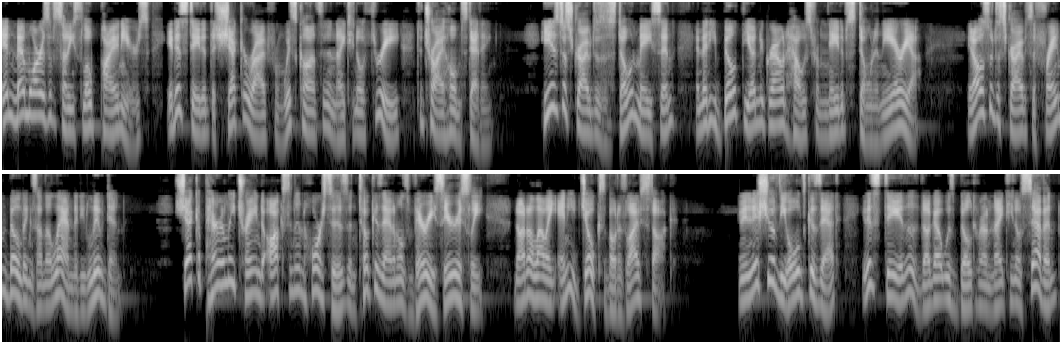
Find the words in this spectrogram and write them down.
In Memoirs of Sunny Slope Pioneers, it is stated that Scheck arrived from Wisconsin in 1903 to try homesteading. He is described as a stone mason and that he built the underground house from native stone in the area. It also describes the frame buildings on the land that he lived in. Scheck apparently trained oxen and horses and took his animals very seriously, not allowing any jokes about his livestock. In an issue of the Olds Gazette, it is stated that the dugout was built around 1907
